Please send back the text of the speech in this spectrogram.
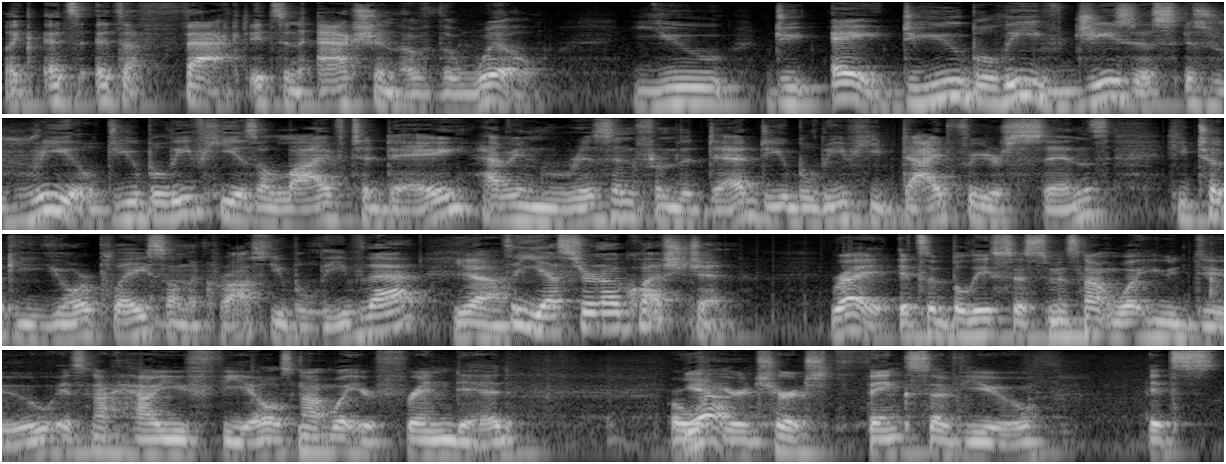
Like it's it's a fact. It's an action of the will. You do a do you believe Jesus is real? Do you believe he is alive today, having risen from the dead? Do you believe he died for your sins? He took your place on the cross. Do you believe that? Yeah. It's a yes or no question. Right. It's a belief system. It's not what you do. It's not how you feel. It's not what your friend did or Yeah. what your church thinks of you. It's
